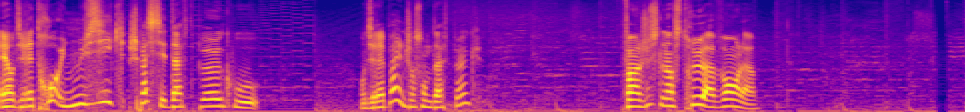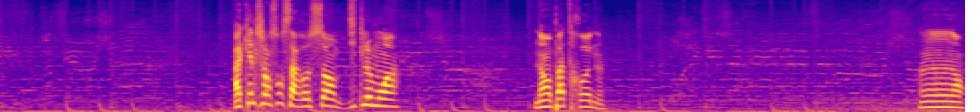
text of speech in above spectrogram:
Et on dirait trop une musique. Je sais pas si c'est Daft Punk ou... On dirait pas une chanson de Daft Punk? Enfin, juste l'instru avant là. À quelle chanson ça ressemble? Dites-le moi. Non, pas Tron. Non, non, non.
